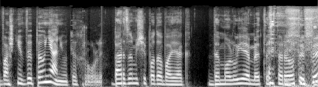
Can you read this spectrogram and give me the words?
właśnie w wypełnianiu tych ról. Bardzo mi się podoba, jak demolujemy te stereotypy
